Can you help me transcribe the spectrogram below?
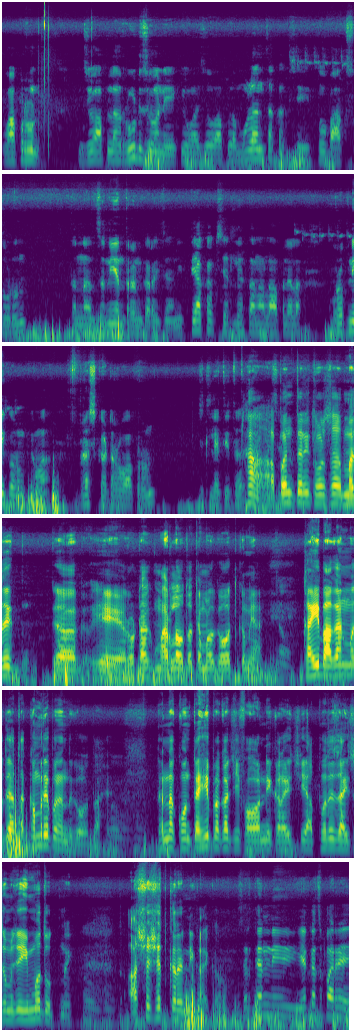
वापरून जो आपला रूट झोन आहे किंवा जो आपला मुळांचा कक्ष आहे तो भाग सोडून तणाचं नियंत्रण करायचं आहे आणि त्या कक्षातल्या तणाला आपल्याला खुरपणी करून किंवा ब्रश कटर वापरून तिथल्या तिथं हां आपण तरी थोडंसं मध्ये हे रोटा मारला होता त्यामुळे गवत कमी आहे. हो, काही बागांमध्ये आता कमरेपर्यंत गवत आहे. त्यांना कोणत्याही प्रकारची फवारणी करायची आतमध्ये जायचं म्हणजे हिंमत होत नाही. हो, हो. अशा शेतकऱ्यांनी काय करावं? सर त्यांनी एकच पर्याय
